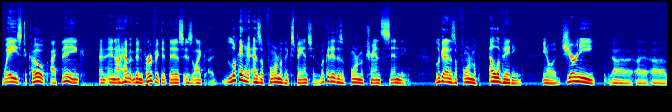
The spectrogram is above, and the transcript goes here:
ways to cope, I think, and, and I haven't been perfect at this, is like look at it as a form of expansion. Look at it as a form of transcending. Look at it as a form of elevating, you know, a journey, uh, a,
